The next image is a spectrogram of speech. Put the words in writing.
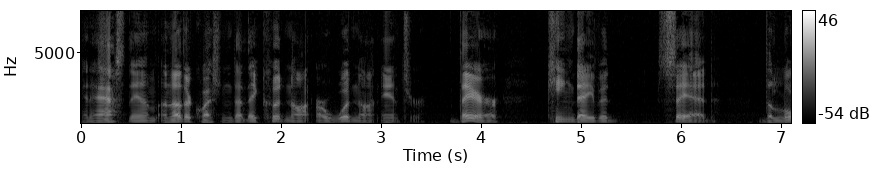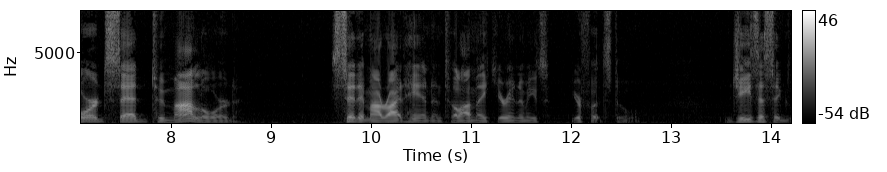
and asked them another question that they could not or would not answer. There, King David said, The Lord said to my Lord, Sit at my right hand until I make your enemies your footstool. Jesus ex-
